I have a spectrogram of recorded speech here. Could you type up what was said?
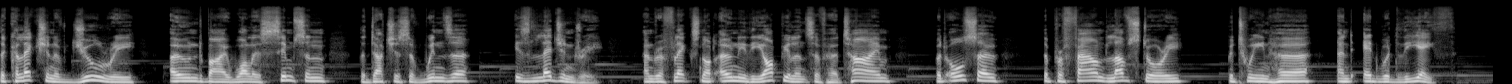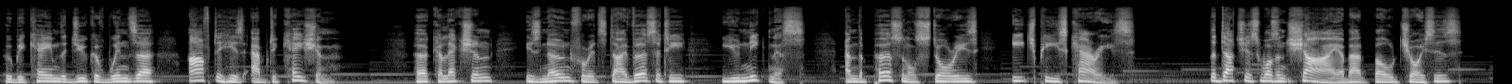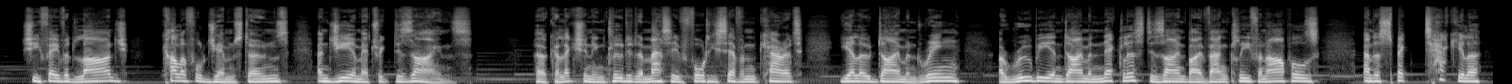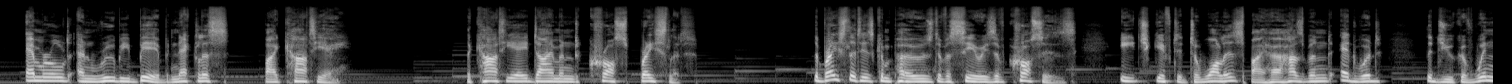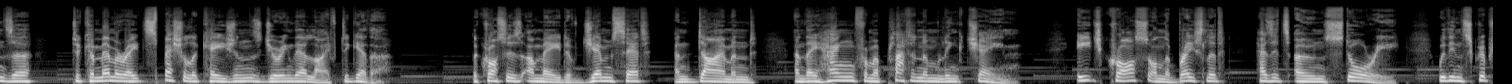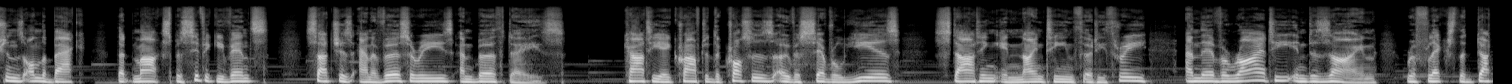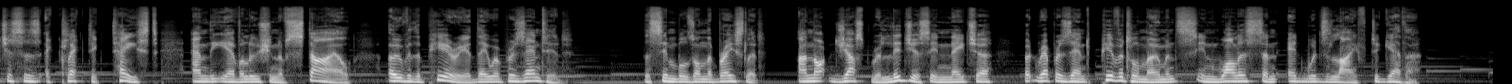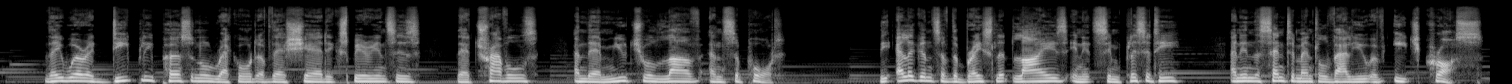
The collection of jewellery owned by Wallis Simpson, the Duchess of Windsor, is legendary and reflects not only the opulence of her time, but also the profound love story between her and Edward VIII, who became the Duke of Windsor after his abdication. Her collection is known for its diversity, uniqueness, and the personal stories each piece carries. The Duchess wasn't shy about bold choices. She favored large, colorful gemstones and geometric designs. Her collection included a massive 47-carat yellow diamond ring, a ruby and diamond necklace designed by Van Cleef & Arpels, and a spectacular emerald and ruby bib necklace by Cartier. The Cartier Diamond Cross Bracelet The bracelet is composed of a series of crosses, each gifted to Wallis by her husband, Edward, the Duke of Windsor, to commemorate special occasions during their life together. The crosses are made of gemset and diamond, and they hang from a platinum link chain. Each cross on the bracelet has its own story, with inscriptions on the back that mark specific events such as anniversaries and birthdays. Cartier crafted the crosses over several years, starting in 1933, and their variety in design reflects the Duchess's eclectic taste and the evolution of style over the period they were presented. The symbols on the bracelet are not just religious in nature, but represent pivotal moments in Wallis and Edward's life together. They were a deeply personal record of their shared experiences, their travels, and their mutual love and support. The elegance of the bracelet lies in its simplicity and in the sentimental value of each cross.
